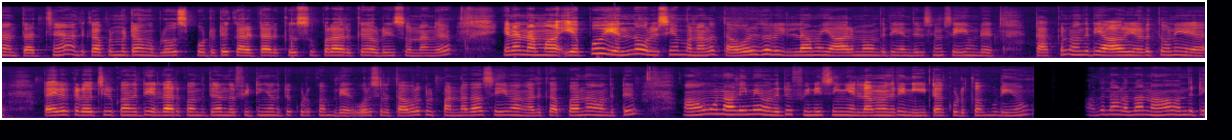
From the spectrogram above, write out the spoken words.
நான் தைச்சேன். அதுக்கப்புறமேட்டு அவங்க ப்ளவுஸ் போட்டுட்டு கரெக்டாக இருக்குது சூப்பராக இருக்குது அப்படின்னு சொன்னாங்க. ஏன்னா நம்ம எப்போ எந்த ஒரு விஷயம் பண்ணாலும் தவறுதல் இல்லாமல் யாருமே வந்துட்டு எந்த விஷயமும் செய்ய முடியாது. டக்குன்னு வந்துட்டு யாரும் எடுத்தோன்னே டைலர் கடை வச்சு உட்காந்துட்டு எல்லாருக்கும் வந்துட்டு அந்த ஃபிட்டிங் வந்துட்டு கொடுக்க முடியாது. ஒரு சில தவறுகள் பண்ண தான் செய்வாங்க. அதுக்கப்புறம் தான் வந்துட்டு அவங்கனாலையுமே வந்துட்டு ஃபினிஷிங் எல்லாமே வந்துட்டு நீட்டாக கொடுக்க முடியும். அதனால தான் நான் வந்துட்டு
